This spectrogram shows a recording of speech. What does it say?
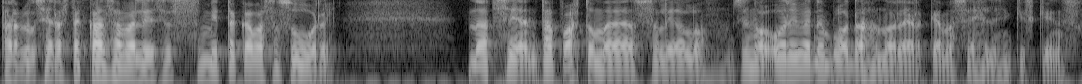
tarkoitus järjestää kansainvälisessä mittakaavassa suuri natsien tapahtuma, jossa oli ollut, siinä oli Ori Vedenblodahan oli järkkäämässä Helsinki Skins.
